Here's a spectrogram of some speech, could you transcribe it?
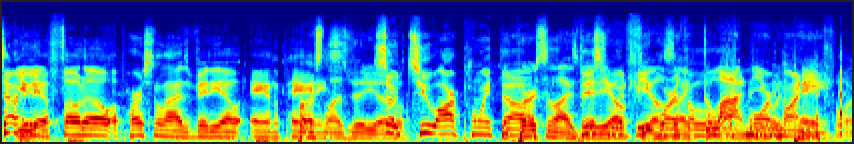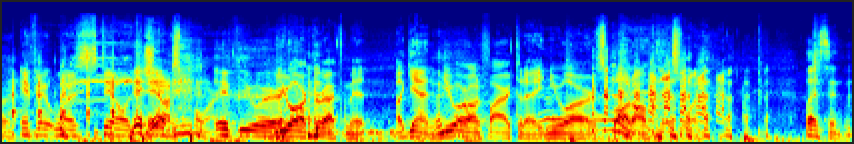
Tony- you get a photo, a personalized video, and a panties. personalized video. so to our point, though, personalized this video would be feels worth like a the lot one more money for. if it was still just porn. If you were, you are correct, Mitt. Again, you are on fire today, and you are spot on with this one. Listen,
